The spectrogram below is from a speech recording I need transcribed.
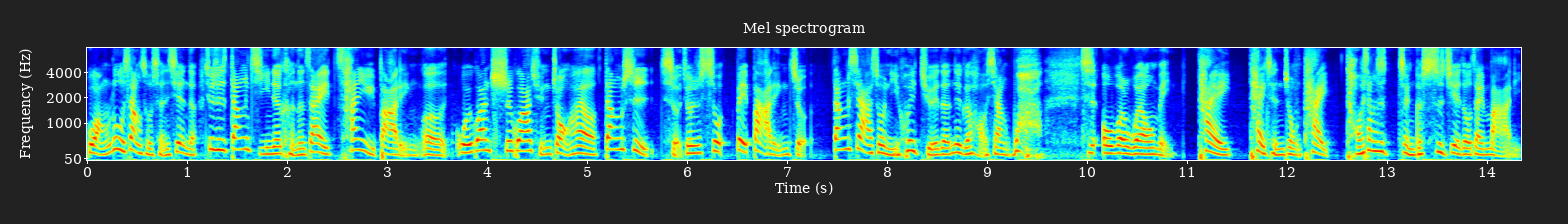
网络上所呈现的，就是当即呢，可能在参与霸凌，呃，围观吃瓜群众，还有当事者，就是受被霸凌者当下的时候，你会觉得那个好像哇，是 overwhelming，太太沉重，太好像是整个世界都在骂你。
